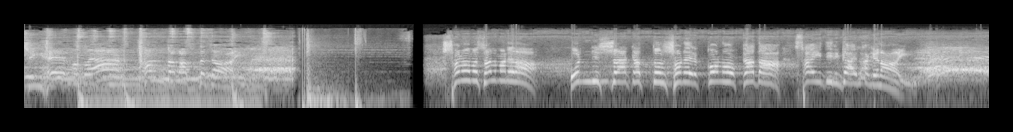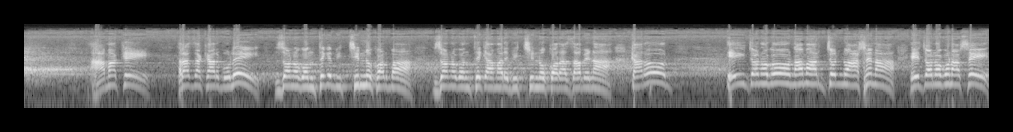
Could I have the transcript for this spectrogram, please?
সিংহের মতো এক ঘণ্টা বাঁচতে চায়। শোনো মুসলমানেরা, উনিশশো একাত্তর সনের কোন কাদা সাইদির গায়ে লাগে নাই। আমাকে রাজাকার বলে জনগণ থেকে বিচ্ছিন্ন করবা। জনগণ থেকে আমারে বিচ্ছিন্ন করা যাবে না। কারণ এই জনগণ আমার জন্য আসে না। এই জনগণ আসে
